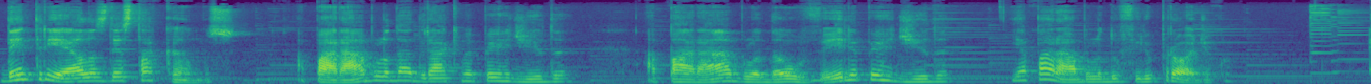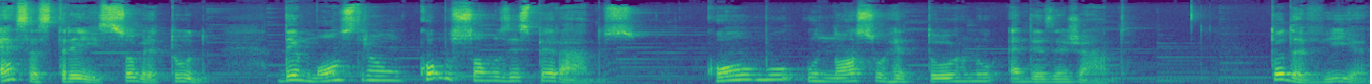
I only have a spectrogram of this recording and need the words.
Dentre elas destacamos a parábola da dracma perdida, a parábola da ovelha perdida e a parábola do filho pródigo. Essas três, sobretudo, demonstram como somos esperados, como o nosso retorno é desejado. Todavia,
